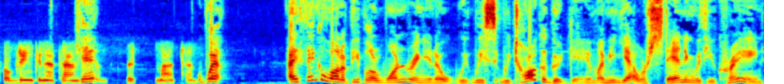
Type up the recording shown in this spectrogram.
for bringing attention to this matter. Well, I think a lot of people are wondering, you know, we, we, we talk a good game. I mean, yeah, we're standing with Ukraine.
